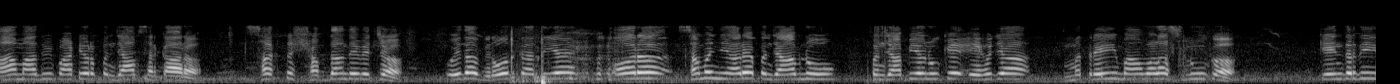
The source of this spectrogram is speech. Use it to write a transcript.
ਆਮ ਆਦਮੀ ਪਾਰਟੀ ਔਰ ਪੰਜਾਬ ਸਰਕਾਰ ਸਖਤ ਸ਼ਬਦਾਂ ਦੇ ਵਿੱਚ ਇਹਦਾ ਵਿਰੋਧ ਕਰਦੀ ਹੈ ਔਰ ਸਮਝ ਨਹੀਂ ਆ ਰਿਹਾ ਪੰਜਾਬ ਨੂੰ, ਪੰਜਾਬੀਆਂ ਨੂੰ ਕਿ ਇਹੋ ਜਿਹਾ ਮਤਰੇਈ ਮਾਂ ਵਾਲਾ ਸਲੂਕ ਕੇਂਦਰ ਦੀ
